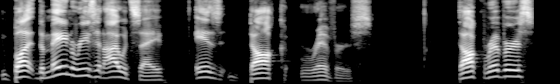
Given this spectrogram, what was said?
But the main reason I would say is Doc Rivers. Doc Rivers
